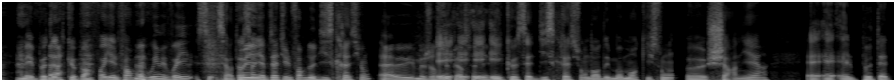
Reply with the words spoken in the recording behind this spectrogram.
mais peut-être que parfois il y a une forme. oui, mais vous voyez, c'est intéressant. Il y a peut-être une forme de discrétion. Ah oui, mais j'en suis et, persuadé. Et, que cette discrétion, dans des moments qui sont euh, charnières, elle, peut être.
